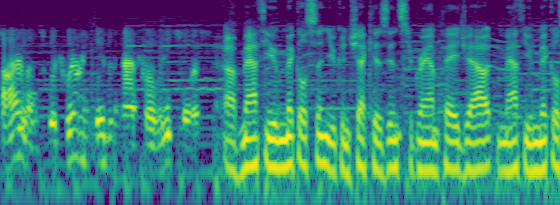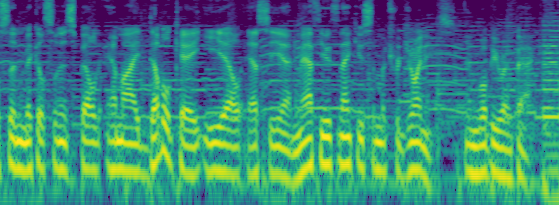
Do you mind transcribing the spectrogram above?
silence, which really is a natural resource. Uh, Matthew Mikkelsen, you can check his Instagram page out. Matthew Mickelson. Mikkelsen is spelled M I K K E L S E N. Matthew, thank you so much for joining us, and we'll be right back.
